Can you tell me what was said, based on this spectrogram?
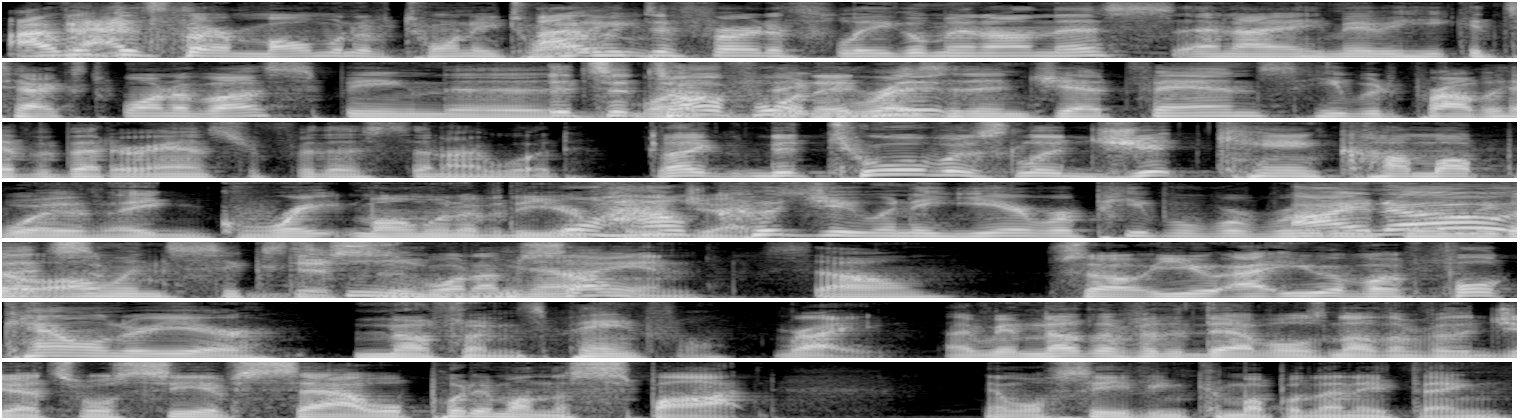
I would that's defer. their moment of 2020. I would defer to Fliegelman on this, and I maybe he could text one of us, being the It's a one of tough the one, big isn't it? resident Jet fans. He would probably have a better answer for this than I would. like the two of us legit can't come up with a great moment of the year. well, for how the Jets. could you in a year where people were rooting I for them know, to go that's- 0 and 16? this is what I'm you know? saying. So So you uh, you have a full calendar year, nothing. it's painful. Right. I've got nothing for the Devils, nothing for the Jets. We'll see if Sal. We'll put him on the spot, and we'll see if he can come up with anything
